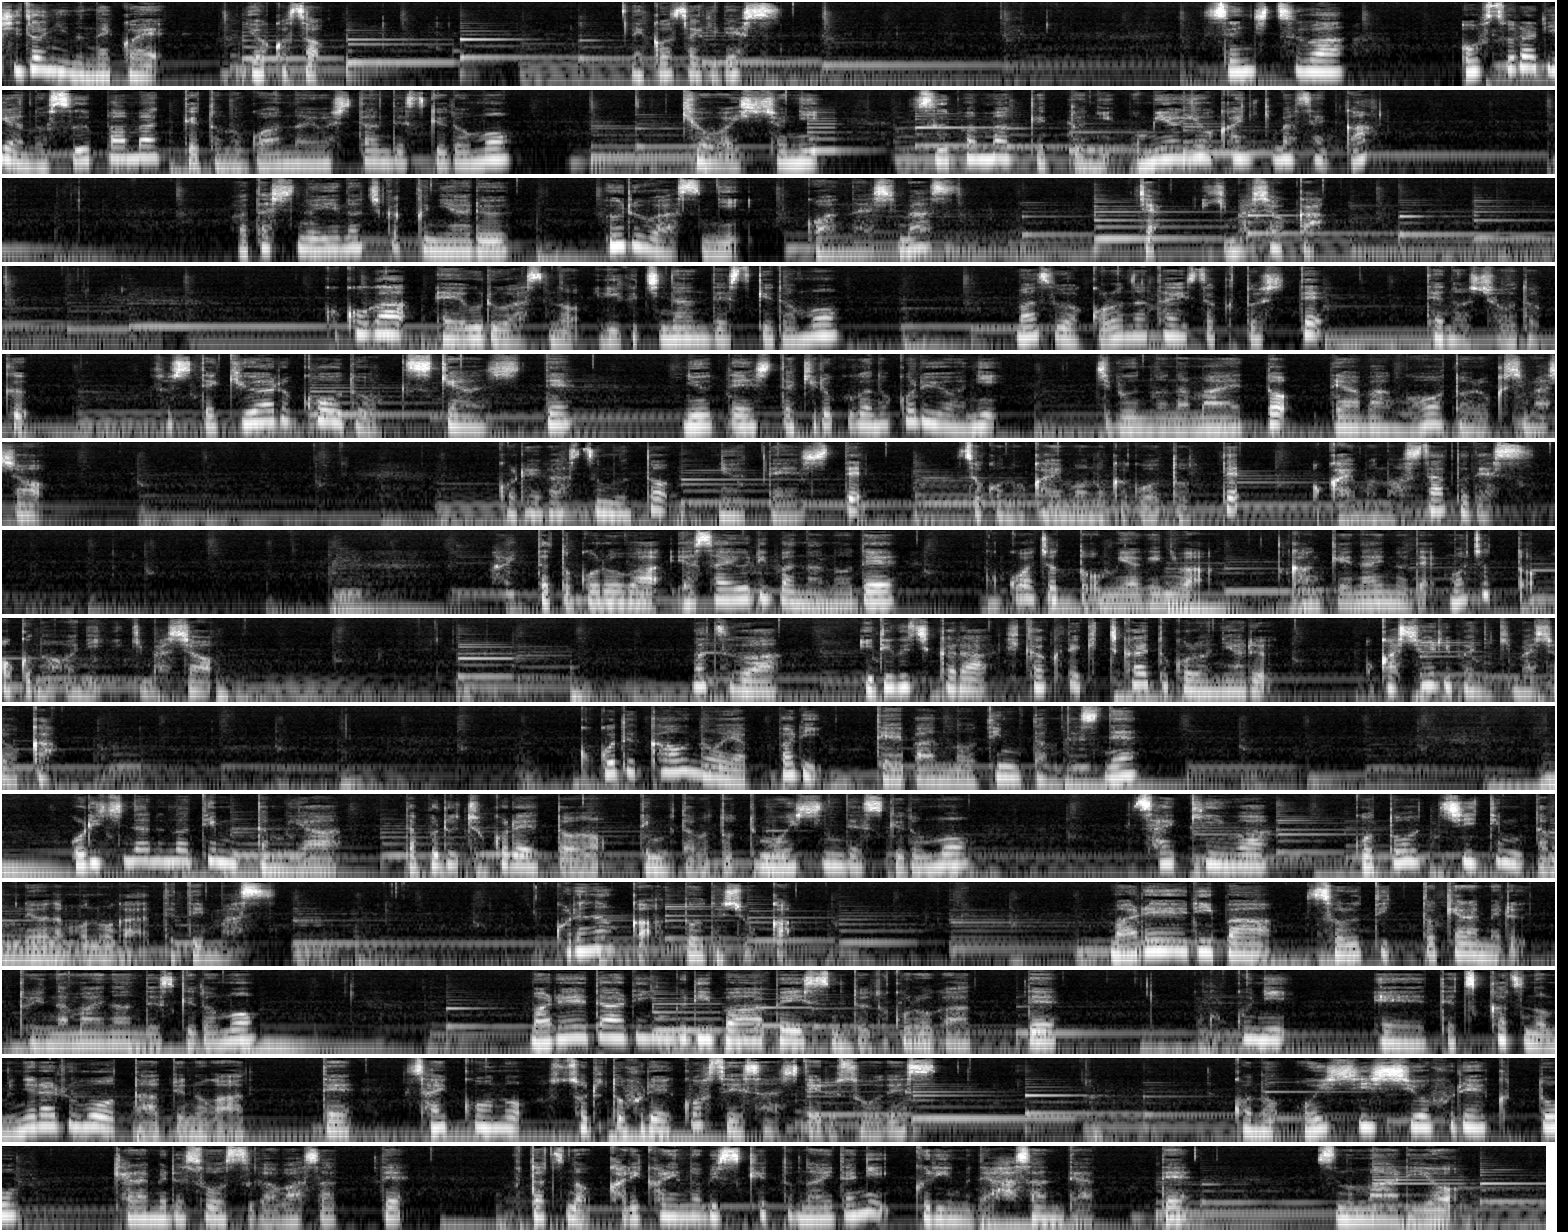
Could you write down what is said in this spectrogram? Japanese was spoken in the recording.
シドニーの猫へ。ようこそ。猫うさぎです。先日はオーストラリアのスーパーマーケットのご案内をしたんですけども今日は一緒にスーパーマーケットにお土産を買いに来ませんか？私の家の近くにあるウルワスにご案内します。じゃあ行きましょうか。ここが、えウルワスの入り口なんですけどもまずはコロナ対策として手の消毒そして QR コードをスキャンして入店した記録が残るように自分の名前と電話番号を登録しましょう。これが済むと入店してそこの買い物かごを取ってお買い物スタートです。入ったところは野菜売り場なのでここはちょっとお土産には関係ないのでもうちょっと奥の方に行きましょう。まずは入り口から比較的近いところにあるお菓子売り場に行きましょうか。ここで買うのはやっぱり定番のティムタムですね。オリジナルのティムタムやダブルチョコレートのティムタムとっても美味しいんですけども最近はご当地ティムタムのようなものが出ています。これなんかどうでしょうか？マレーリバーソルティッドキャラメルという名前なんですけどもマレーダーリングリバーベースンというところがあってここに、えー、手つかずのミネラルウォーターというのがあって最高のソルトフレークを生産しているそうです。この美味しい塩フレークとキャラメルソースが合わさって2つのカリカリのビスケットの間にクリームで挟んであってその周りを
